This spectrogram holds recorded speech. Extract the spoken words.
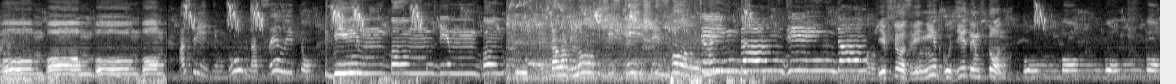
Бум-бом-бум-бом. А в среднем гул на целый дом. Бим-бом, бим-бом. В головном чистейший звон. И все звенит, гудит им в тон. Бум-бом-бум-бом.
